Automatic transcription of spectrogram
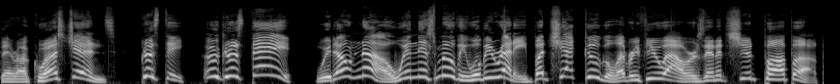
There are questions. Christy! Oh, Christy! We don't know when this movie will be ready, but check Google every few hours and it should pop up.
